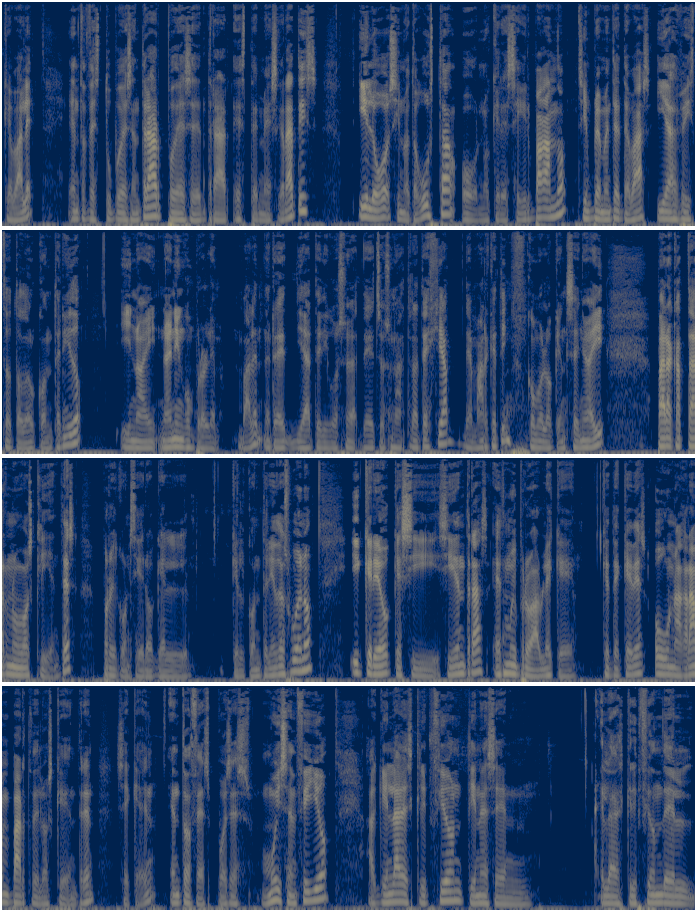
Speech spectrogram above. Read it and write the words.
que vale. Entonces tú puedes entrar, puedes entrar este mes gratis y luego si no te gusta o no quieres seguir pagando, simplemente te vas y has visto todo el contenido y no hay, no hay ningún problema, ¿vale? Ya te digo, de hecho es una estrategia de marketing, como lo que enseño ahí, para captar nuevos clientes, porque considero que el, que el contenido es bueno y creo que si, si entras es muy probable que, que te quedes o una gran parte de los que entren se queden. Entonces, pues es muy sencillo. Aquí en la descripción tienes en, en la descripción del,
